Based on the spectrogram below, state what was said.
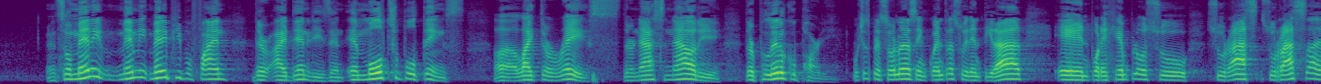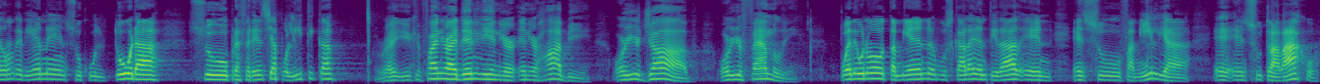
And so many many many people find their identities in in multiple things, uh, like their race, their nationality, their political party. Muchas personas encuentran su identidad en, por ejemplo, su, su, raza, su raza, de dónde vienen, su cultura, su preferencia política. Right. You can find your identity in your in your hobby, or your job, or your family. Puede uno también buscar la identidad en, en su familia, en, en su trabajo.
